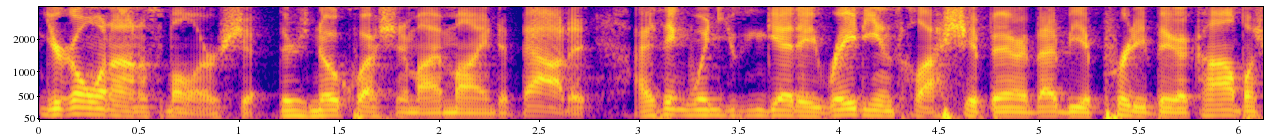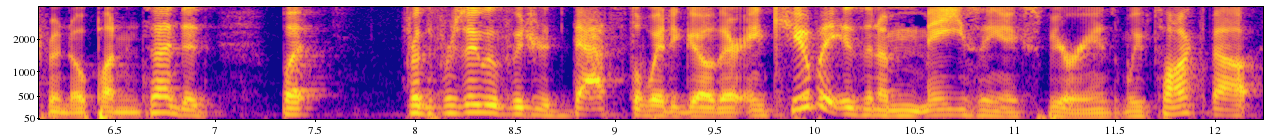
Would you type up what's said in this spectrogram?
you're going on a smaller ship. There's no question in my mind about it. I think when you can get a Radiance class ship in there, that'd be a pretty big accomplishment, no pun intended. But for the foreseeable future, that's the way to go there. And Cuba is an amazing experience. We've talked about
